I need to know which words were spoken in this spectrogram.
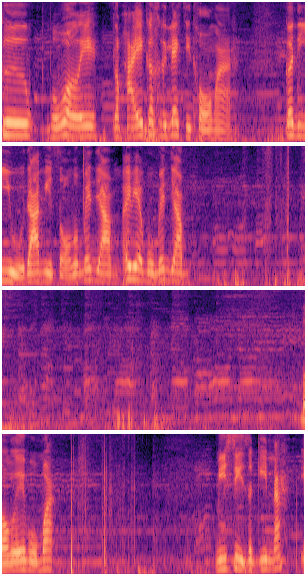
คือผมบอกเลยสไปก็คือเลขสีทองมา ก็ดีอยู่ดามีสองลงเม็ดยำไอเพียบูเม็ดยำบอกเลยผมว่า มีสี่สกินนะ A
